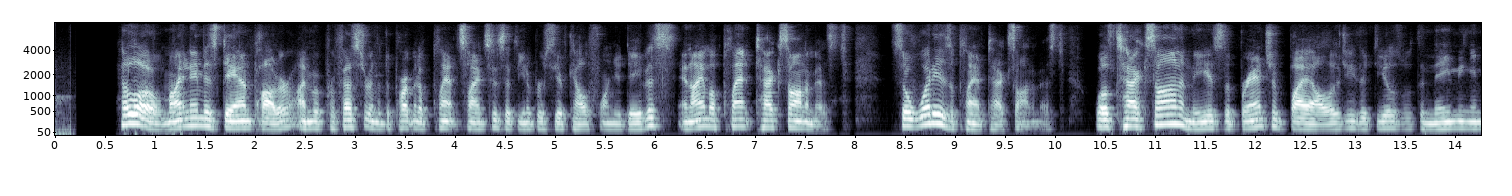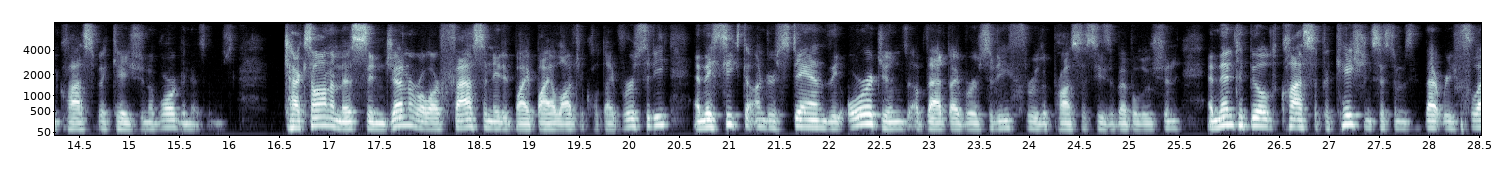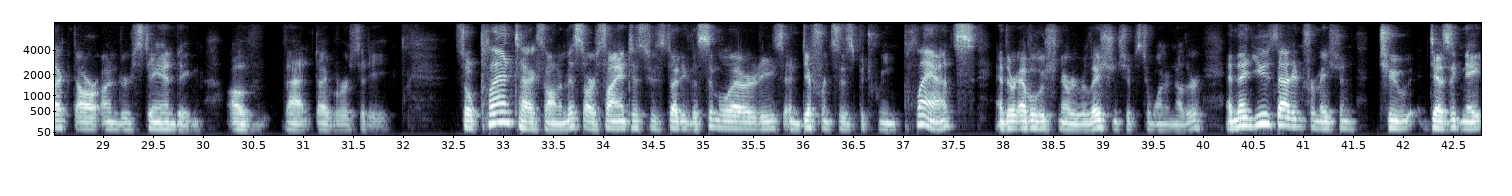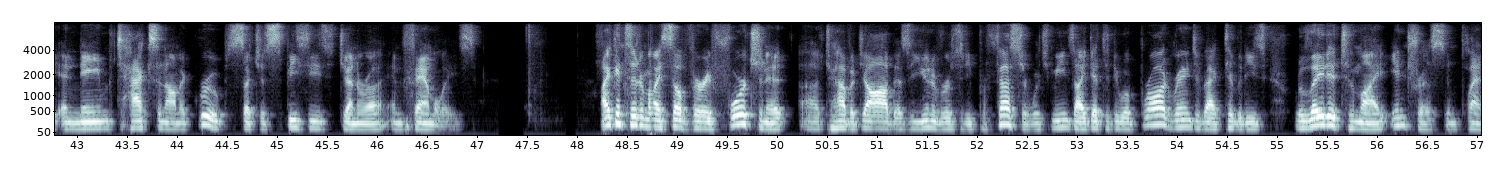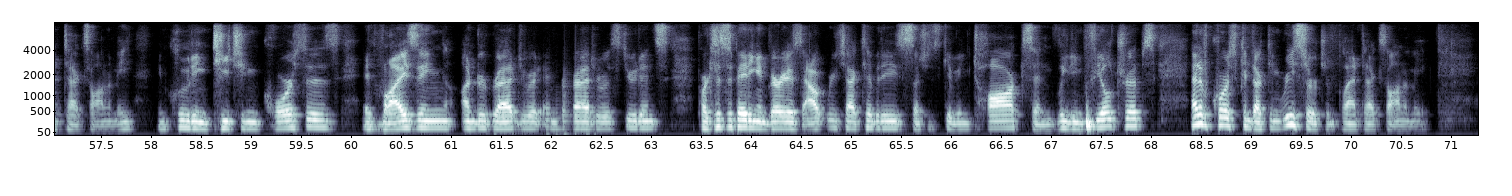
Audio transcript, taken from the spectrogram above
Hello, my name is Dan Potter. I'm a professor in the Department of Plant Sciences at the University of California, Davis, and I'm a plant taxonomist. So, what is a plant taxonomist? Well, taxonomy is the branch of biology that deals with the naming and classification of organisms. Taxonomists in general are fascinated by biological diversity, and they seek to understand the origins of that diversity through the processes of evolution, and then to build classification systems that reflect our understanding of that diversity. So plant taxonomists are scientists who study the similarities and differences between plants and their evolutionary relationships to one another, and then use that information to designate and name taxonomic groups such as species, genera, and families. I consider myself very fortunate uh, to have a job as a university professor, which means I get to do a broad range of activities related to my interests in plant taxonomy, including teaching courses, advising undergraduate and graduate students, participating in various outreach activities such as giving talks and leading field trips, and of course, conducting research in plant taxonomy.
